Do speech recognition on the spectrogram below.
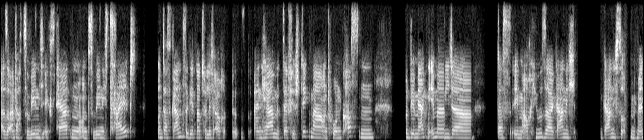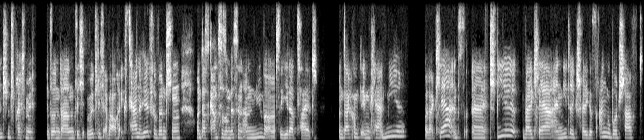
Also einfach zu wenig Experten und zu wenig Zeit. Und das Ganze geht natürlich auch äh, einher mit sehr viel Stigma und hohen Kosten. Und wir merken immer wieder, dass eben auch User gar nicht, gar nicht so mit Menschen sprechen möchten, sondern sich wirklich aber auch externe Hilfe wünschen und das Ganze so ein bisschen anonymer zu jeder Zeit. Und da kommt eben Claire und Me oder Claire ins äh, Spiel, weil Claire ein niedrigschwelliges Angebot schafft,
